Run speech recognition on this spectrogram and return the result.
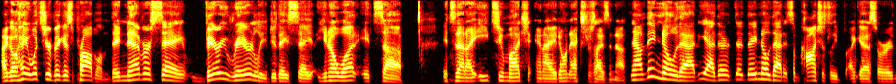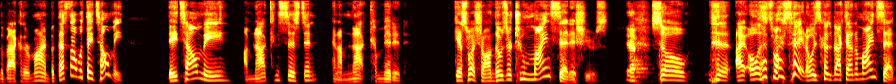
I go, hey, what's your biggest problem? They never say. Very rarely do they say, you know what? It's uh it's that I eat too much and I don't exercise enough. Now they know that, yeah, they they know that it subconsciously, I guess, or in the back of their mind. But that's not what they tell me. They tell me I'm not consistent and I'm not committed. Guess what, Shawn? Those are two mindset issues. Yeah. So I oh that's why I say it always comes back down to mindset.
